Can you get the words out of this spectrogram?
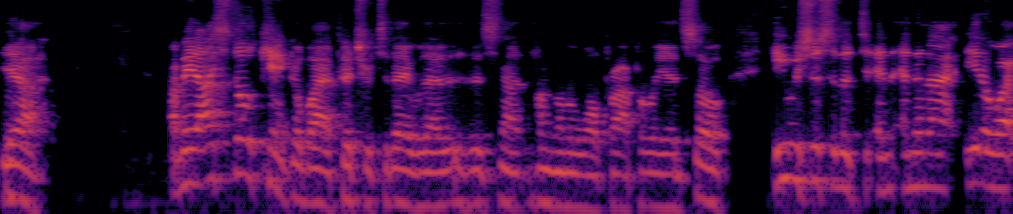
Yeah, I mean, I still can't go buy a picture today without it's not hung on the wall properly. And so he was just in a, and, and then I, you know, I,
